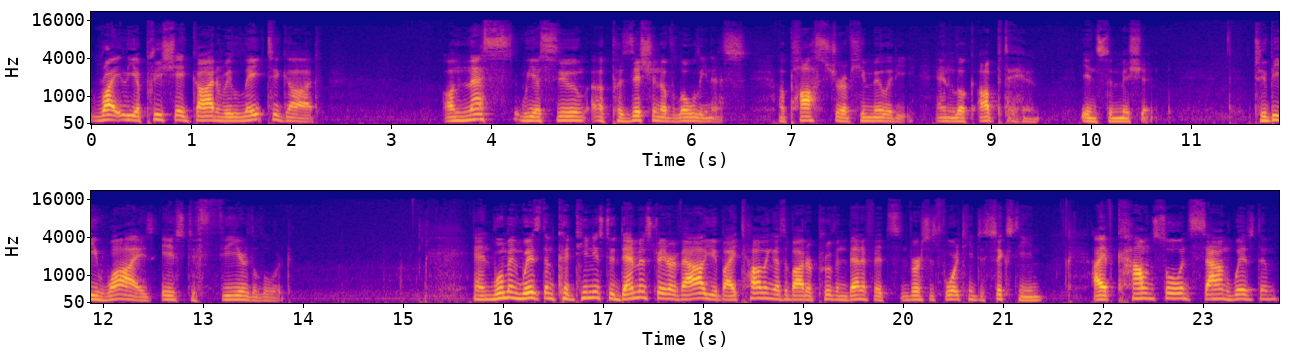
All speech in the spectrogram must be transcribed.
rightly appreciate God and relate to God unless we assume a position of lowliness, a posture of humility, and look up to Him in submission. To be wise is to fear the Lord. And woman wisdom continues to demonstrate her value by telling us about her proven benefits in verses 14 to 16. I have counsel and sound wisdom.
